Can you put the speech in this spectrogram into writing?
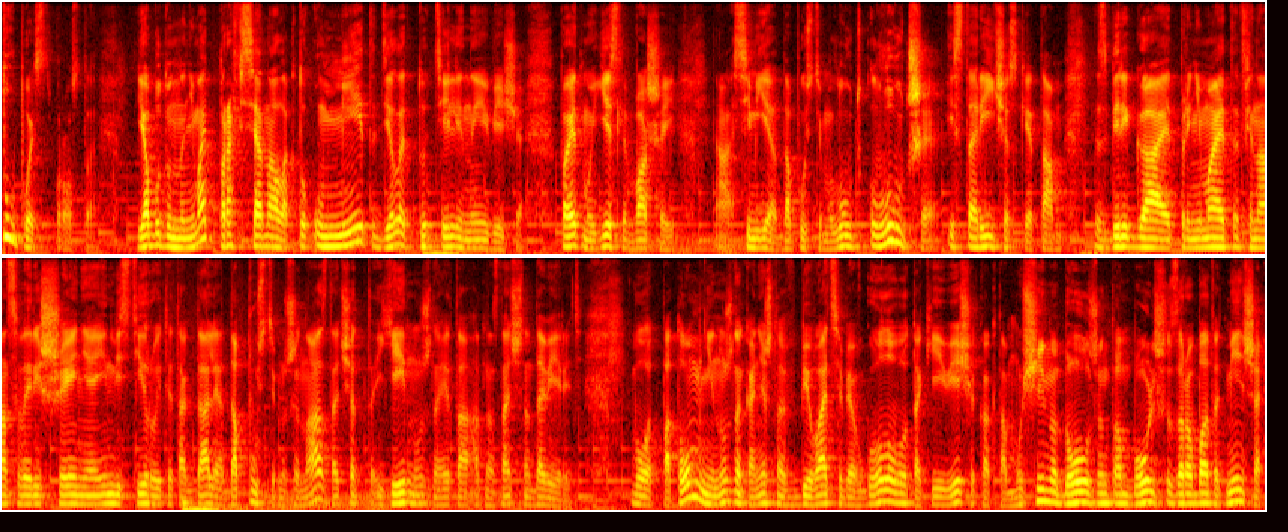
тупость просто я буду нанимать профессионала, кто умеет делать то, те или иные вещи. Поэтому, если в вашей а, семье, допустим, лут, лучше исторически там сберегает, принимает финансовые решения, инвестирует и так далее, допустим, жена, значит, ей нужно это однозначно доверить. Вот, потом не нужно, конечно, вбивать себе в голову такие вещи, как там мужчина должен там больше зарабатывать, меньше.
